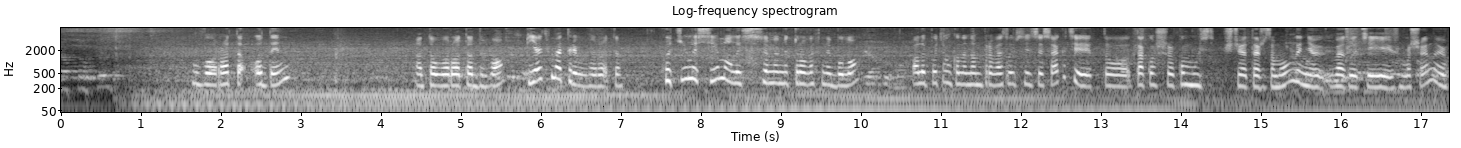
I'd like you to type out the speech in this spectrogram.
50 стовпів. Ворота один, а то ворота два. П'ять метрів ворота. Хотіли сім, але семиметрових не було. Але потім, коли нам привезли всі ці секції, то також комусь ще теж замовлення везли цією ж машиною,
